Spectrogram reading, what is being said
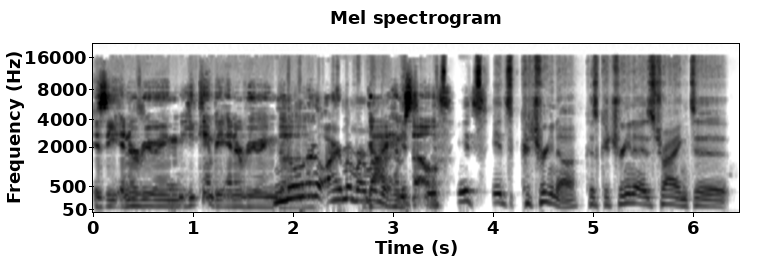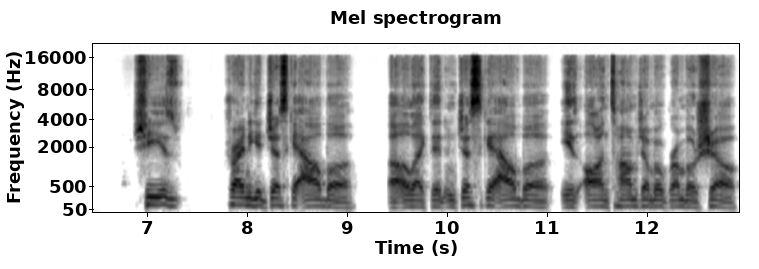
Is he interviewing? He can't be interviewing the. no, no, no. I remember. I guy remember. It's- himself. It's it's, it's, Katrina because Katrina is trying to. She is trying to get Jessica Alba uh, elected, and Jessica Alba is on Tom Jumbo Grumbo's show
